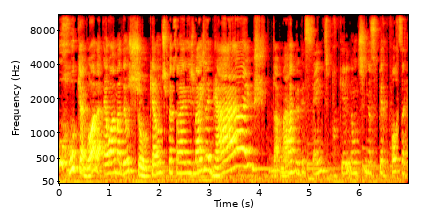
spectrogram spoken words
O Hulk agora é o Amadeus Show, que é um dos personagens mais legais da Marvel recente, porque ele não tinha super força,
